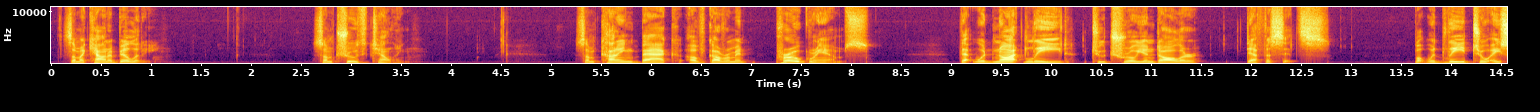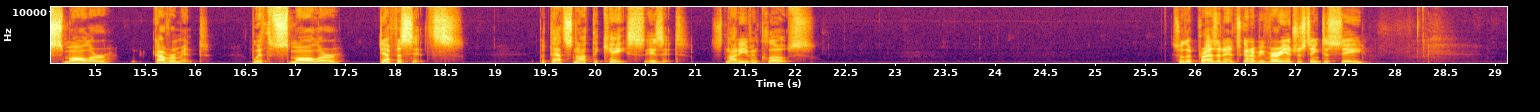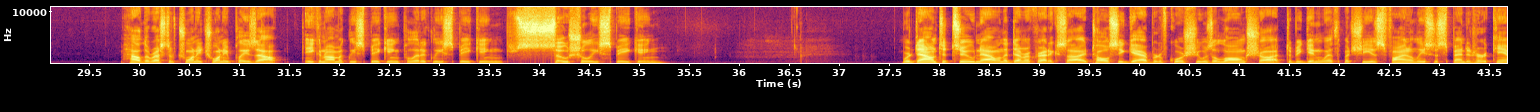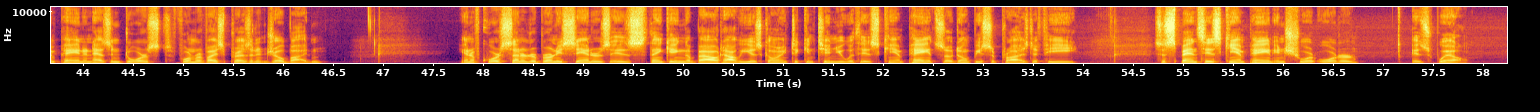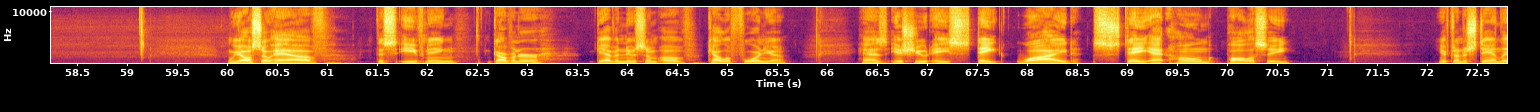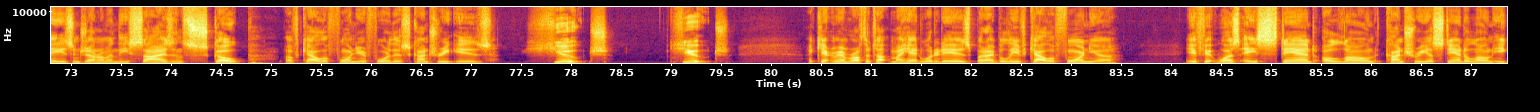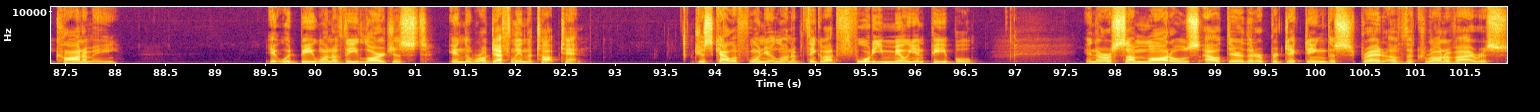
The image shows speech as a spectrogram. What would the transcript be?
Some accountability, some truth telling, some cutting back of government programs that would not lead to trillion dollar deficits, but would lead to a smaller government with smaller deficits. But that's not the case, is it? It's not even close. So the president, it's going to be very interesting to see how the rest of 2020 plays out, economically speaking, politically speaking, socially speaking. We're down to two now on the Democratic side. Tulsi Gabbard, of course, she was a long shot to begin with, but she has finally suspended her campaign and has endorsed former Vice President Joe Biden. And of course, Senator Bernie Sanders is thinking about how he is going to continue with his campaign. So don't be surprised if he suspends his campaign in short order as well. We also have this evening Governor Gavin Newsom of California has issued a statewide stay at home policy. You have to understand, ladies and gentlemen, the size and scope of California for this country is huge. Huge. I can't remember off the top of my head what it is, but I believe California if it was a standalone country, a standalone economy, it would be one of the largest in the world, definitely in the top 10. Just California alone. Think about 40 million people. And there are some models out there that are predicting the spread of the coronavirus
